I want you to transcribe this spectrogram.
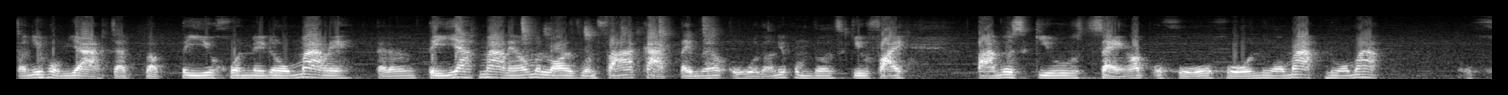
ตอนนี้ผมอยากจะแบบตีคนในโดมมากเลย แต่มันตียากมากเลยเพราะมันลอยบนฟ้าอากาศเต็มแล้ว โอ้ตอนนี้ผมโดนสกิลไฟ ตามด้วยสกิลแสงครับโอ้โหโอ้โหนัวมากนัวมากโอ้โห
